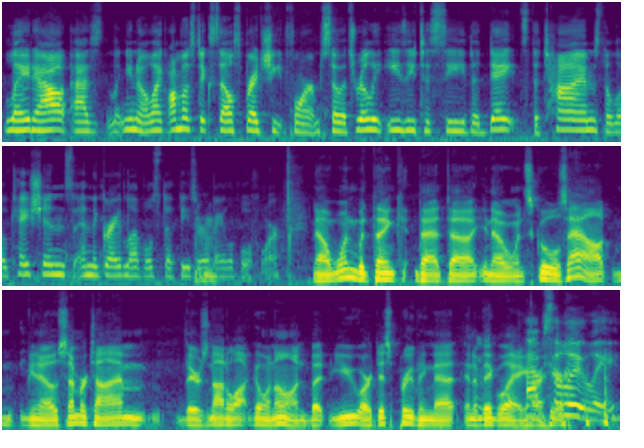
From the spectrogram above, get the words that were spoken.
laid out as, you know, like almost Excel spreadsheet form. So it's really easy to see the dates, the times, the locations, and the grade levels that these are Mm-hmm. available for. Now, one would think that uh, you know when school's out, you know, summertime, there's not a lot going on, but you are disproving that in a big way right here. Absolutely.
